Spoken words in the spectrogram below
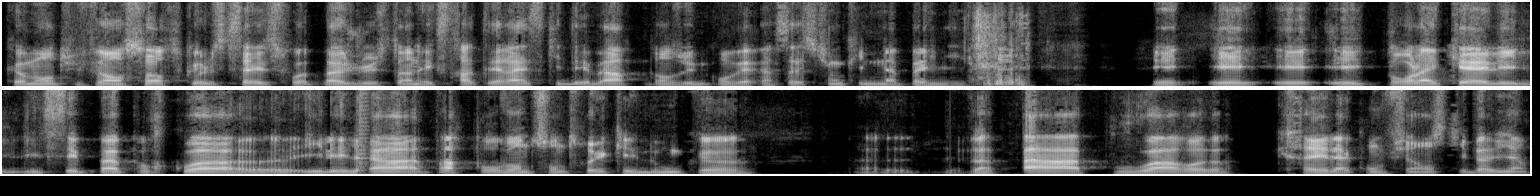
comment tu fais en sorte que le sales soit pas juste un extraterrestre qui débarque dans une conversation qu'il n'a pas initiée et, et, et, pour laquelle il ne sait pas pourquoi euh, il est là à part pour vendre son truc et donc euh, euh va pas pouvoir créer la confiance qui va bien.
